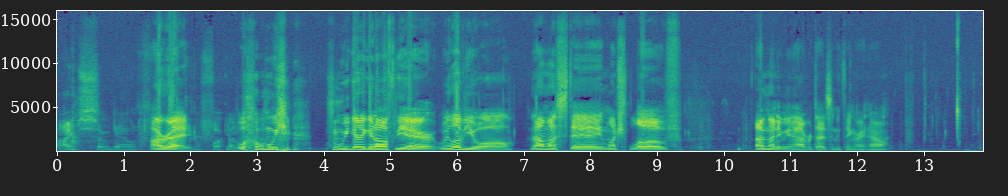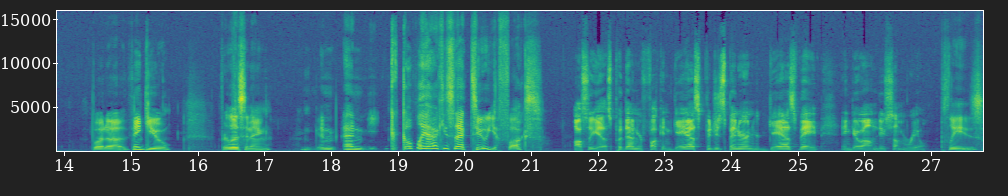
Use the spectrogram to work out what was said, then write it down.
I'm so down. All right. Give a fucking Well, we we gotta get off the air. We love you all. Namaste. Much love. I'm not even gonna advertise anything right now. But uh, thank you for listening, and and go play hacky sack too, you fucks. Also, yes, put down your fucking gas fidget spinner and your gas vape and go out and do something real. Please.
